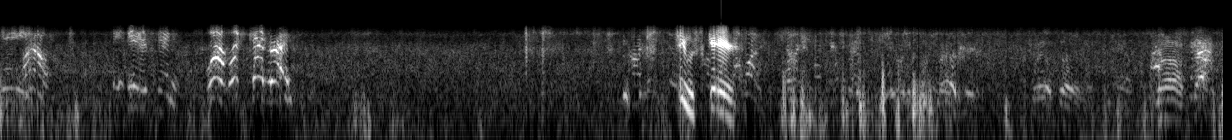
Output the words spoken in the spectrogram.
Oh no. He did it. Look, look, Kendrick. He was scared. No, stop,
